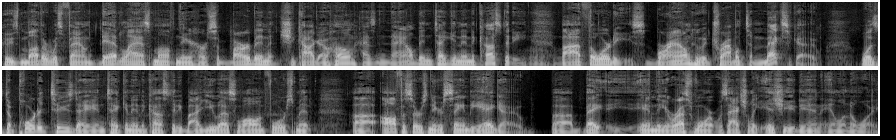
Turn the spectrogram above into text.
whose mother was found dead last month near her suburban Chicago home has now been taken into custody by authorities. Brown, who had traveled to Mexico, was deported Tuesday and taken into custody by U.S. law enforcement uh, officers near San Diego. Uh, and the arrest warrant was actually issued in Illinois.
